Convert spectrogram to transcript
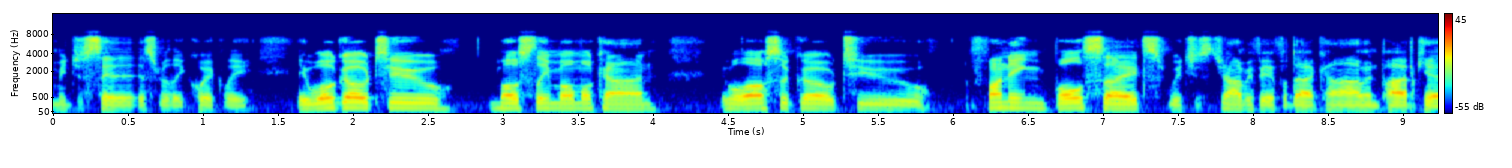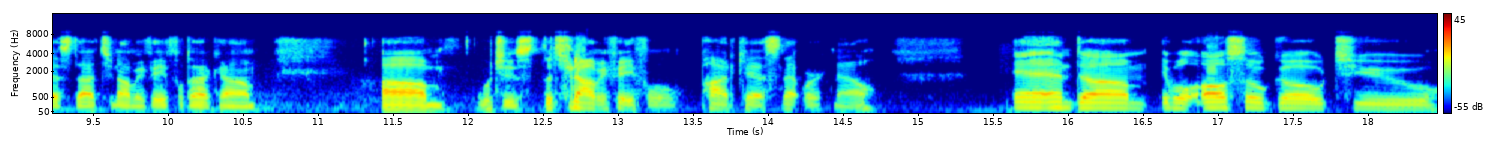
me just say this really quickly. It will go to mostly MomoCon. It will also go to funding both sites, which is ToonamiFaithful.com and podcast.toonamifaithful.com, um, which is the Toonami Faithful podcast network now. And um, it will also go to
